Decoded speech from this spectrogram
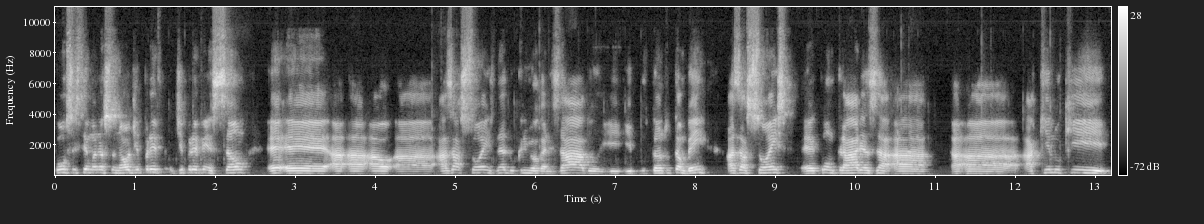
com o Sistema Nacional de, Pre, de Prevenção é, é, a, a, as ações né, do crime organizado e, e, portanto, também as ações é, contrárias a, a, a, aquilo, que,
